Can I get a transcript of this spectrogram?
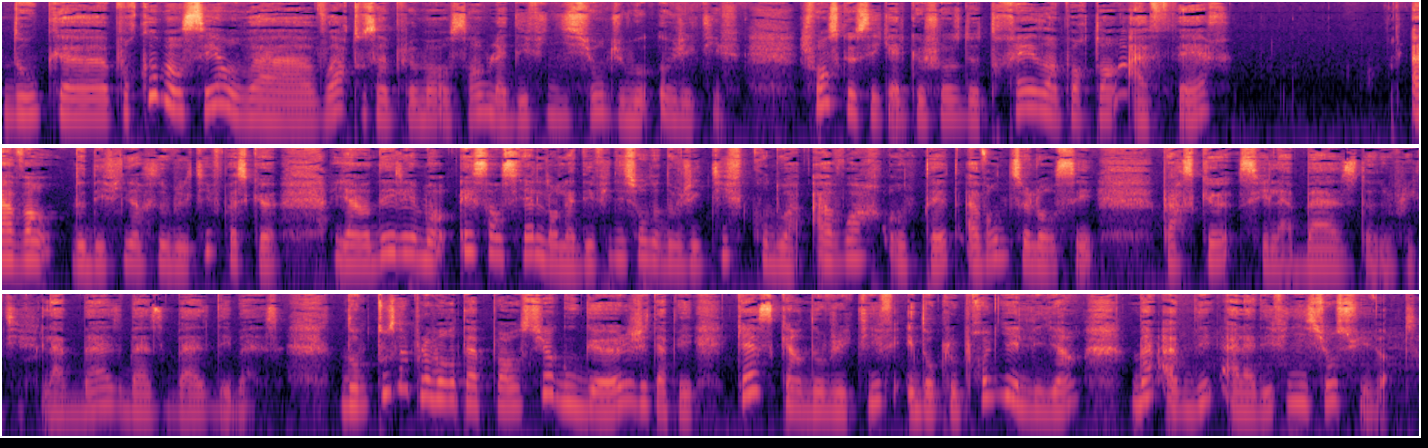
Donc euh, pour commencer, on va voir tout simplement ensemble la définition du mot objectif. Je pense que c'est quelque chose de très important à faire avant de définir ses objectifs parce qu'il y a un élément essentiel dans la définition d'un objectif qu'on doit avoir en tête avant de se lancer parce que c'est la base d'un objectif, la base, base, base des bases. Donc tout simplement en tapant sur Google, j'ai tapé qu'est-ce qu'un objectif? et donc le premier lien m'a amené à la définition suivante.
